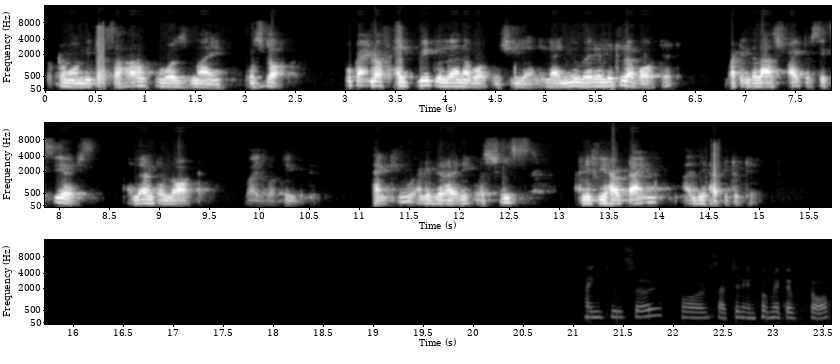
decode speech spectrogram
Dr. Moumita Saha, who was my postdoc who kind of helped me to learn about machine learning. I knew very little about it, but in the last five to six years, I learned a lot while working with it. Thank you. And if there are any questions, and if you have time, I'll be happy to take. Thank you, sir, for such an informative talk.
